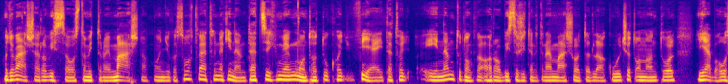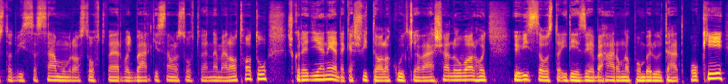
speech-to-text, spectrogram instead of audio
hogy a vásárló visszahozta, mit tudom, hogy másnap mondjuk a szoftvert, hogy neki nem tetszik, mi meg mondhattuk, hogy figyelj, tehát hogy én nem tudok arról biztosítani, hogy nem másoltad le a kulcsot, onnantól hiába hoztad vissza számomra a szoftver, vagy bárki számára a szoftver nem eladható, és akkor egy ilyen érdekes vita alakult ki a vásárlóval, szóval, hogy ő visszahozta idézőjelbe három napon belül, tehát oké, okay,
